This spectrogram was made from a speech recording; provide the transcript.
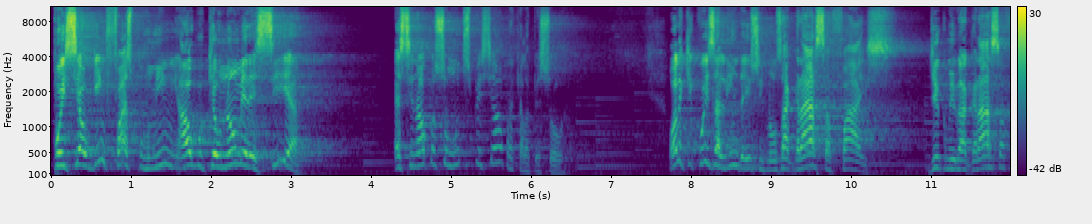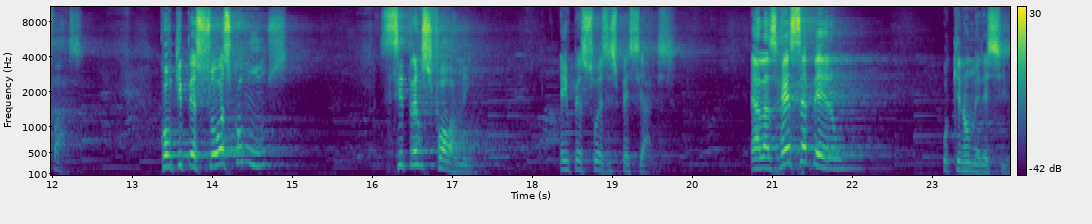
Pois se alguém faz por mim algo que eu não merecia, é sinal que eu sou muito especial para aquela pessoa. Olha que coisa linda isso, irmãos. A graça faz, diga comigo, a graça faz, com que pessoas comuns se transformem em pessoas especiais. Elas receberam o que não mereciam.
